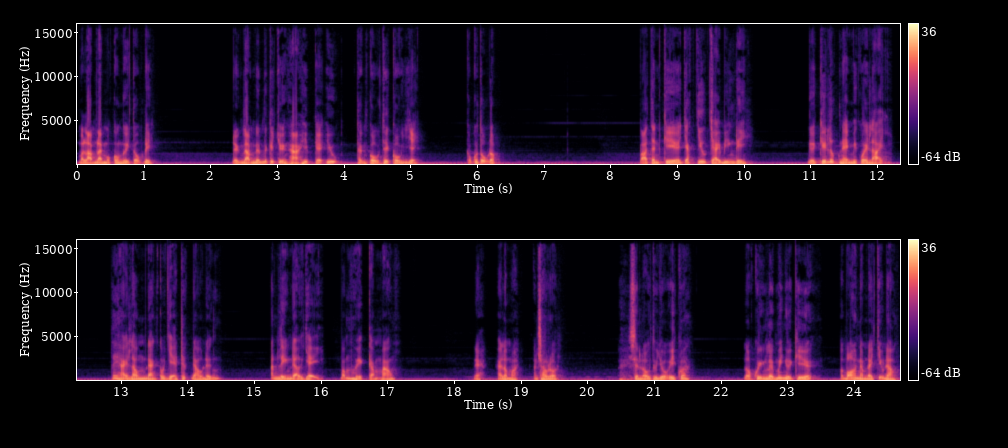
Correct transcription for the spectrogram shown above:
Mà làm lại một con người tốt đi. Đừng làm nên mấy cái chuyện hạ hiếp kẻ yếu, Thân cô thế cô như vậy. Không có tốt đâu. Ba tên kia dắt díu chạy biến đi. Người kia lúc này mới quay lại, Thấy Hải Long đang có vẻ rất đau đớn. Anh liền đỡ dậy, Bấm huyệt cầm máu. Nè, Hải Long à Anh sao rồi? Xin lỗi, tôi vô ý quá. Lo khuyên lên mấy người kia Mà bỏ anh nằm đây chịu đau.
